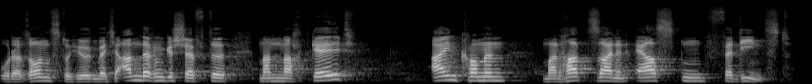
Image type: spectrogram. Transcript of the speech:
oder sonst durch irgendwelche anderen Geschäfte. Man macht Geld, Einkommen, man hat seinen ersten Verdienst.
